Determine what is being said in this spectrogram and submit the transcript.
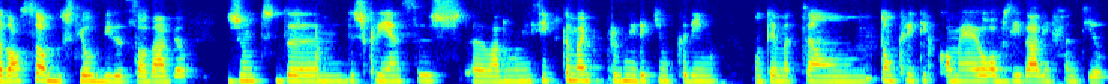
adoção do estilo de vida saudável junto de, das crianças uh, lá do município, também para prevenir aqui um bocadinho um tema tão, tão crítico como é a obesidade infantil.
